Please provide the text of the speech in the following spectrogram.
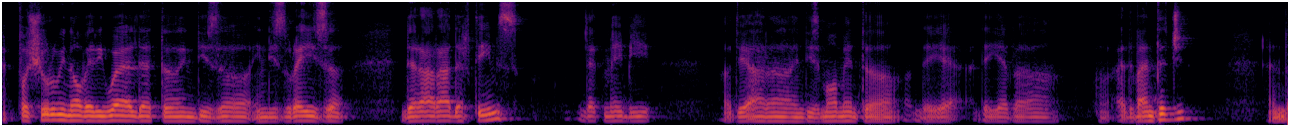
Uh, for sure, we know very well that uh, in this uh, in this race uh, there are other teams that maybe uh, they are uh, in this moment they they have advantage, and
